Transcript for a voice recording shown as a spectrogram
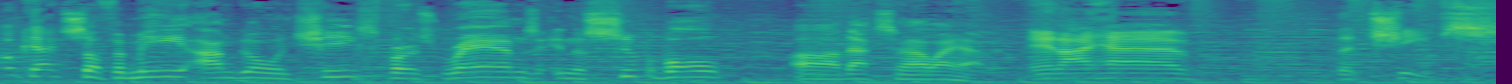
Okay. So for me, I'm going Chiefs versus Rams in the Super Bowl. Uh, that's how I have it. And I have the Chiefs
